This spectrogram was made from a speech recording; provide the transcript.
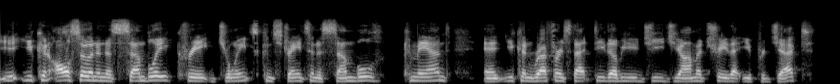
You, can also in an assembly create joints, constraints, and assemble command, and you can reference that DWG geometry that you project.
